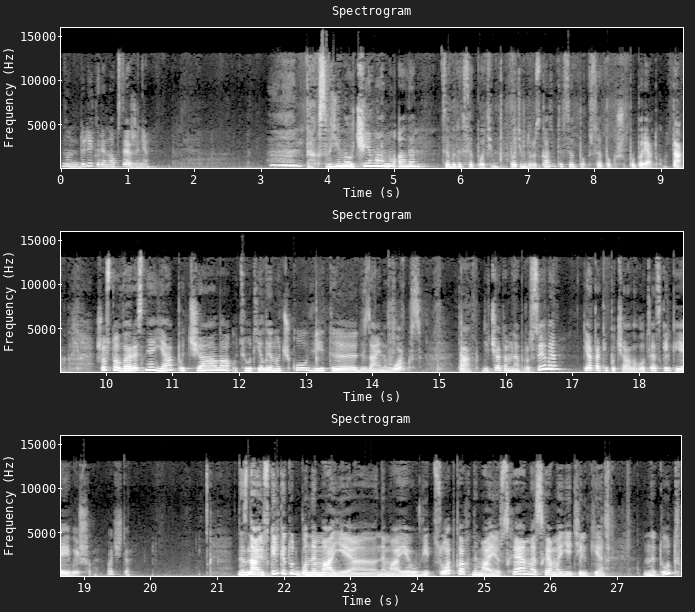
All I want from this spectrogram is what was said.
ну, не до лікаря на обстеження. Так, своїми очима, ну, але це буде все потім. Потім буду розказувати все, все по, по порядку. Так, 6 вересня я почала оцю от ялиночку від е, Design Works. Так, дівчата мене просили, я так і почала. Оце скільки я її вишила. Бачите? Не знаю, скільки тут, бо немає, немає у відсотках, немає схеми. Схема є тільки не тут.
